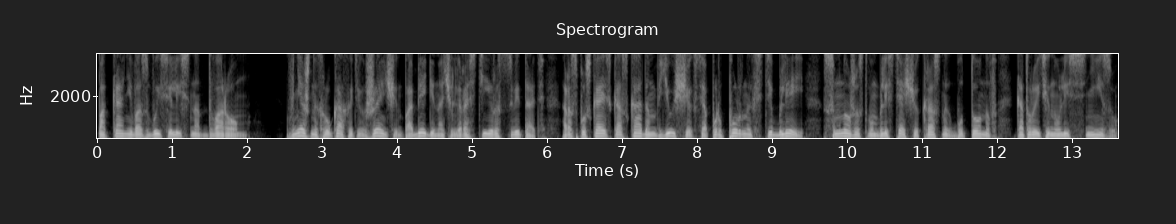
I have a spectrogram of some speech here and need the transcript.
пока не возвысились над двором. В нежных руках этих женщин побеги начали расти и расцветать, распускаясь каскадом вьющихся пурпурных стеблей с множеством блестящих красных бутонов, которые тянулись снизу.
